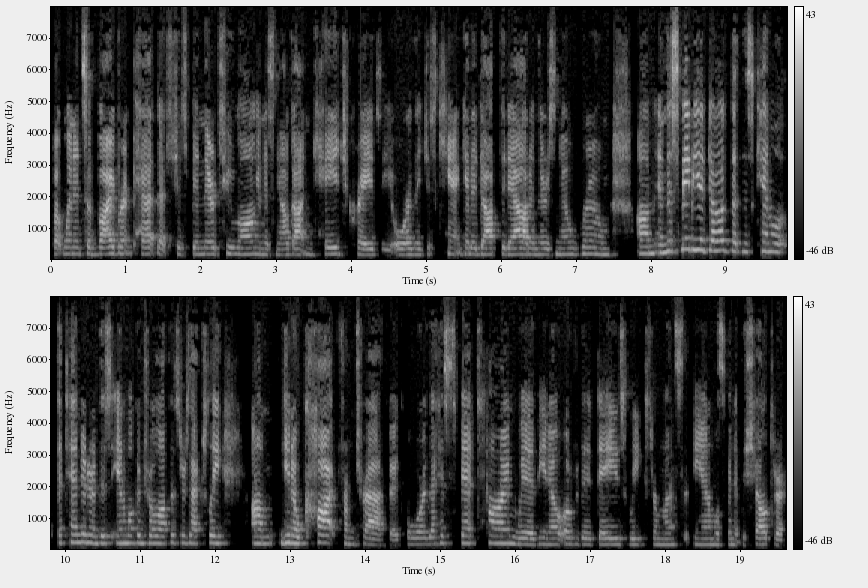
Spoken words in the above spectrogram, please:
But when it's a vibrant pet that's just been there too long and has now gotten cage crazy or they just can't get adopted out and there's no room. Um, and this may be a dog that this kennel attendant or this animal control officer is actually um, you know, caught from traffic or that has spent time with, you know, over the days, weeks, or months that the animal's been at the shelter,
